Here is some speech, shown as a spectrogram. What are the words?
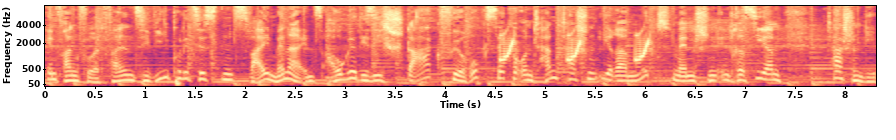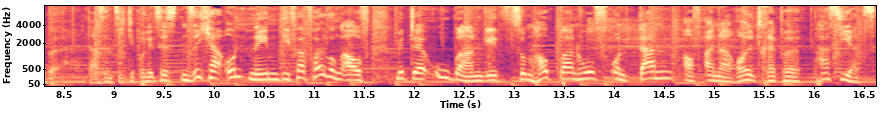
In Frankfurt fallen Zivilpolizisten zwei Männer ins Auge, die sich stark für Rucksäcke und Handtaschen ihrer Mitmenschen interessieren. Taschendiebe. Da sind sich die Polizisten sicher und nehmen die Verfolgung auf. Mit der U-Bahn geht's zum Hauptbahnhof und dann auf einer Rolltreppe passiert's.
